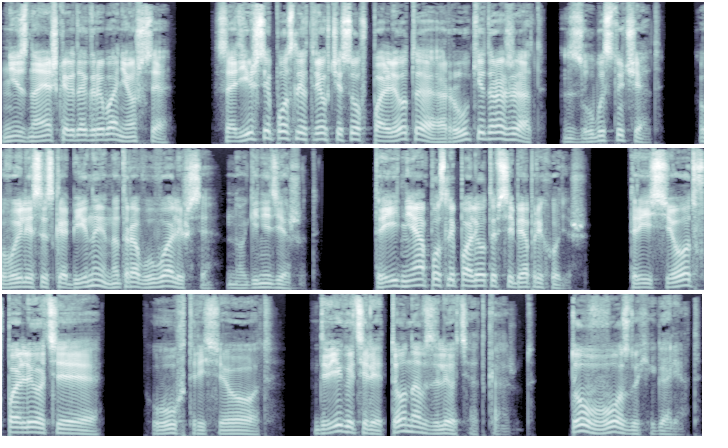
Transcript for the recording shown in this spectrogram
Не знаешь, когда грыбанешься. Садишься после трех часов полета, руки дрожат, зубы стучат. Вылез из кабины, на траву валишься, ноги не держат. Три дня после полета в себя приходишь. Трясет в полете. Ух, трясет. Двигатели то на взлете откажут, то в воздухе горят.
